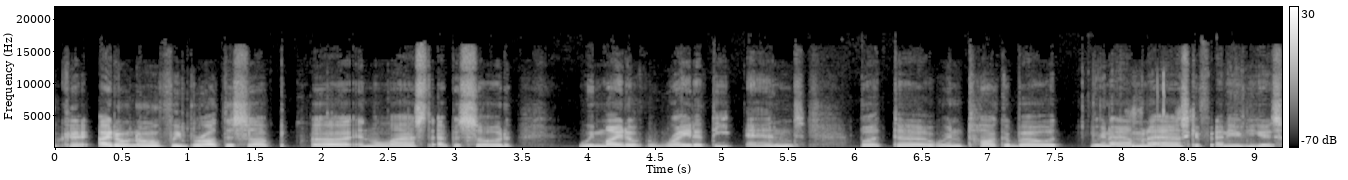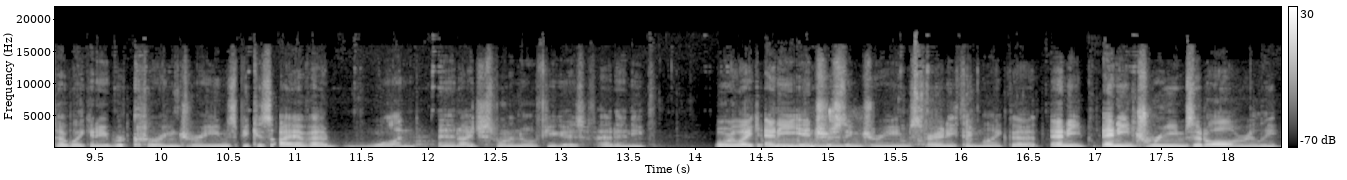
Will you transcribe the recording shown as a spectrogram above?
Okay, I don't know if we brought this up uh, in the last episode. We might have right at the end, but uh, we're gonna talk about. We're gonna. I'm gonna ask if any of you guys have like any recurring dreams because I have had one, and I just want to know if you guys have had any, or like any Mm. interesting dreams or anything like that. Any any dreams at all, really.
